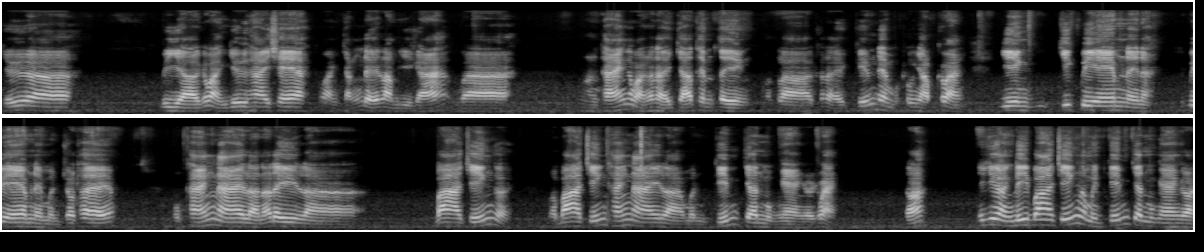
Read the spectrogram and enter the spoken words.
Chứ uh, bây giờ các bạn dư hai xe, các bạn chẳng để làm gì cả và hàng tháng các bạn có thể trả thêm tiền hoặc là có thể kiếm thêm một thu nhập các bạn. Riêng chiếc BM này nè, chiếc BM này mình cho thuê một tháng nay là nó đi là ba chuyến rồi và ba chuyến tháng nay là mình kiếm trên một ngàn rồi các bạn. Đó, nếu chỉ cần đi ba chuyến là mình kiếm trên một ngàn rồi.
